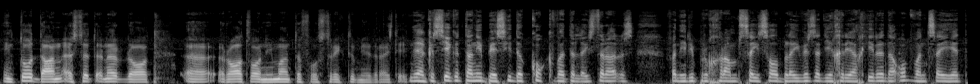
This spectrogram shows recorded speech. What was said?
en tot dan is dit inderdaad 'n uh, raad waar niemand 'n volstrekte meerderheid het. Nee, ek is seker tannie Bessie de Kok wat 'n luisteraar is van hierdie program, sy sal bly wees dat jy gereageer het daarop want sy het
